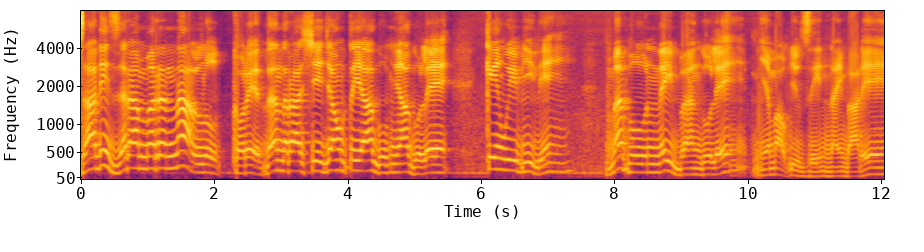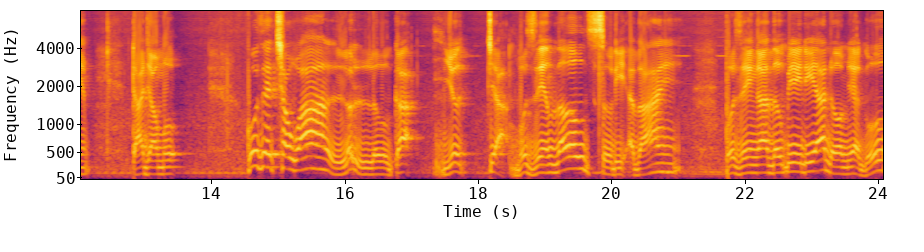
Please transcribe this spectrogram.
ဇာတိဇရမရဏလို့ခေါ်တဲ့တန္တရာရှေချောင်းတရားကိုများကိုလည်းကင်းဝေးပြီလင်မတ်ဖို့နိဗ္ဗာန်ကိုလည်းမျက်မှောက်ပြုစေနိုင်ပါတယ်ဒါကြောင့်မို့96ဝါလွတ်လောကရွတ်ကြဘုဇင်သောဆိုဒီအတိုင်း ဘုဇင်ကသုတ်ပြေတရားတော်မြတ်ကို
